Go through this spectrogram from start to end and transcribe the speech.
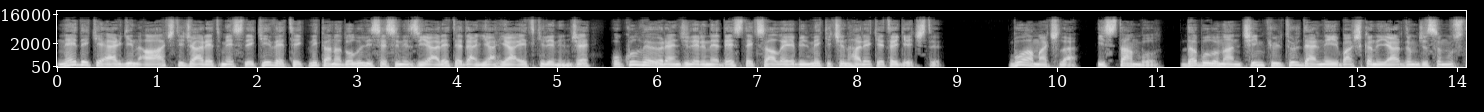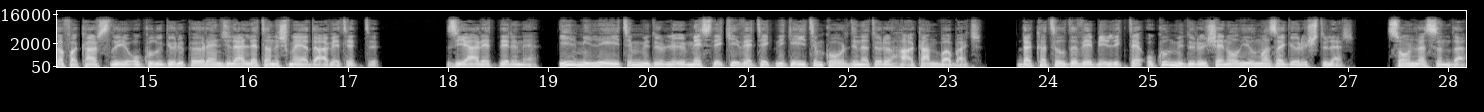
N'deki Ergin Ağaç Ticaret Mesleki ve Teknik Anadolu Lisesi'ni ziyaret eden Yahya etkilenince, okul ve öğrencilerine destek sağlayabilmek için harekete geçti. Bu amaçla, İstanbul'da bulunan Çin Kültür Derneği Başkanı Yardımcısı Mustafa Karslı'yı okulu görüp öğrencilerle tanışmaya davet etti. Ziyaretlerine, İl Milli Eğitim Müdürlüğü Mesleki ve Teknik Eğitim Koordinatörü Hakan Babaç da katıldı ve birlikte okul müdürü Şenol Yılmaz'a görüştüler. Sonrasında,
